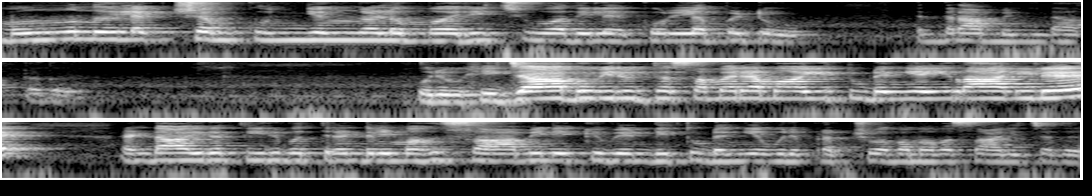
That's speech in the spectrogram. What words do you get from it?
മൂന്ന് ലക്ഷം കുഞ്ഞുങ്ങൾ മരിച്ചു. അതിൽ കൊല്ലപ്പെട്ടു. എന്താ മിണ്ടാത്തത്? ഒരു ഹിജാബ് വിരുദ്ധ സമരമായി തുടങ്ങിയ ഇറാനിലെ രണ്ടായിരത്തി ഇരുപത്തിരണ്ടിൽ മഹ്സാമിനയ്ക്ക് വേണ്ടി തുടങ്ങിയ ഒരു പ്രക്ഷോഭം അവസാനിച്ചത്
